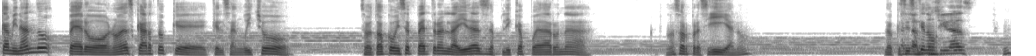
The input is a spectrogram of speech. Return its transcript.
caminando, pero no descarto que, que el sandwicho. Sobre todo como dice Petro en la ida, si se aplica, puede dar una una sorpresilla, ¿no? Lo que sí es que no. ¿Mm?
